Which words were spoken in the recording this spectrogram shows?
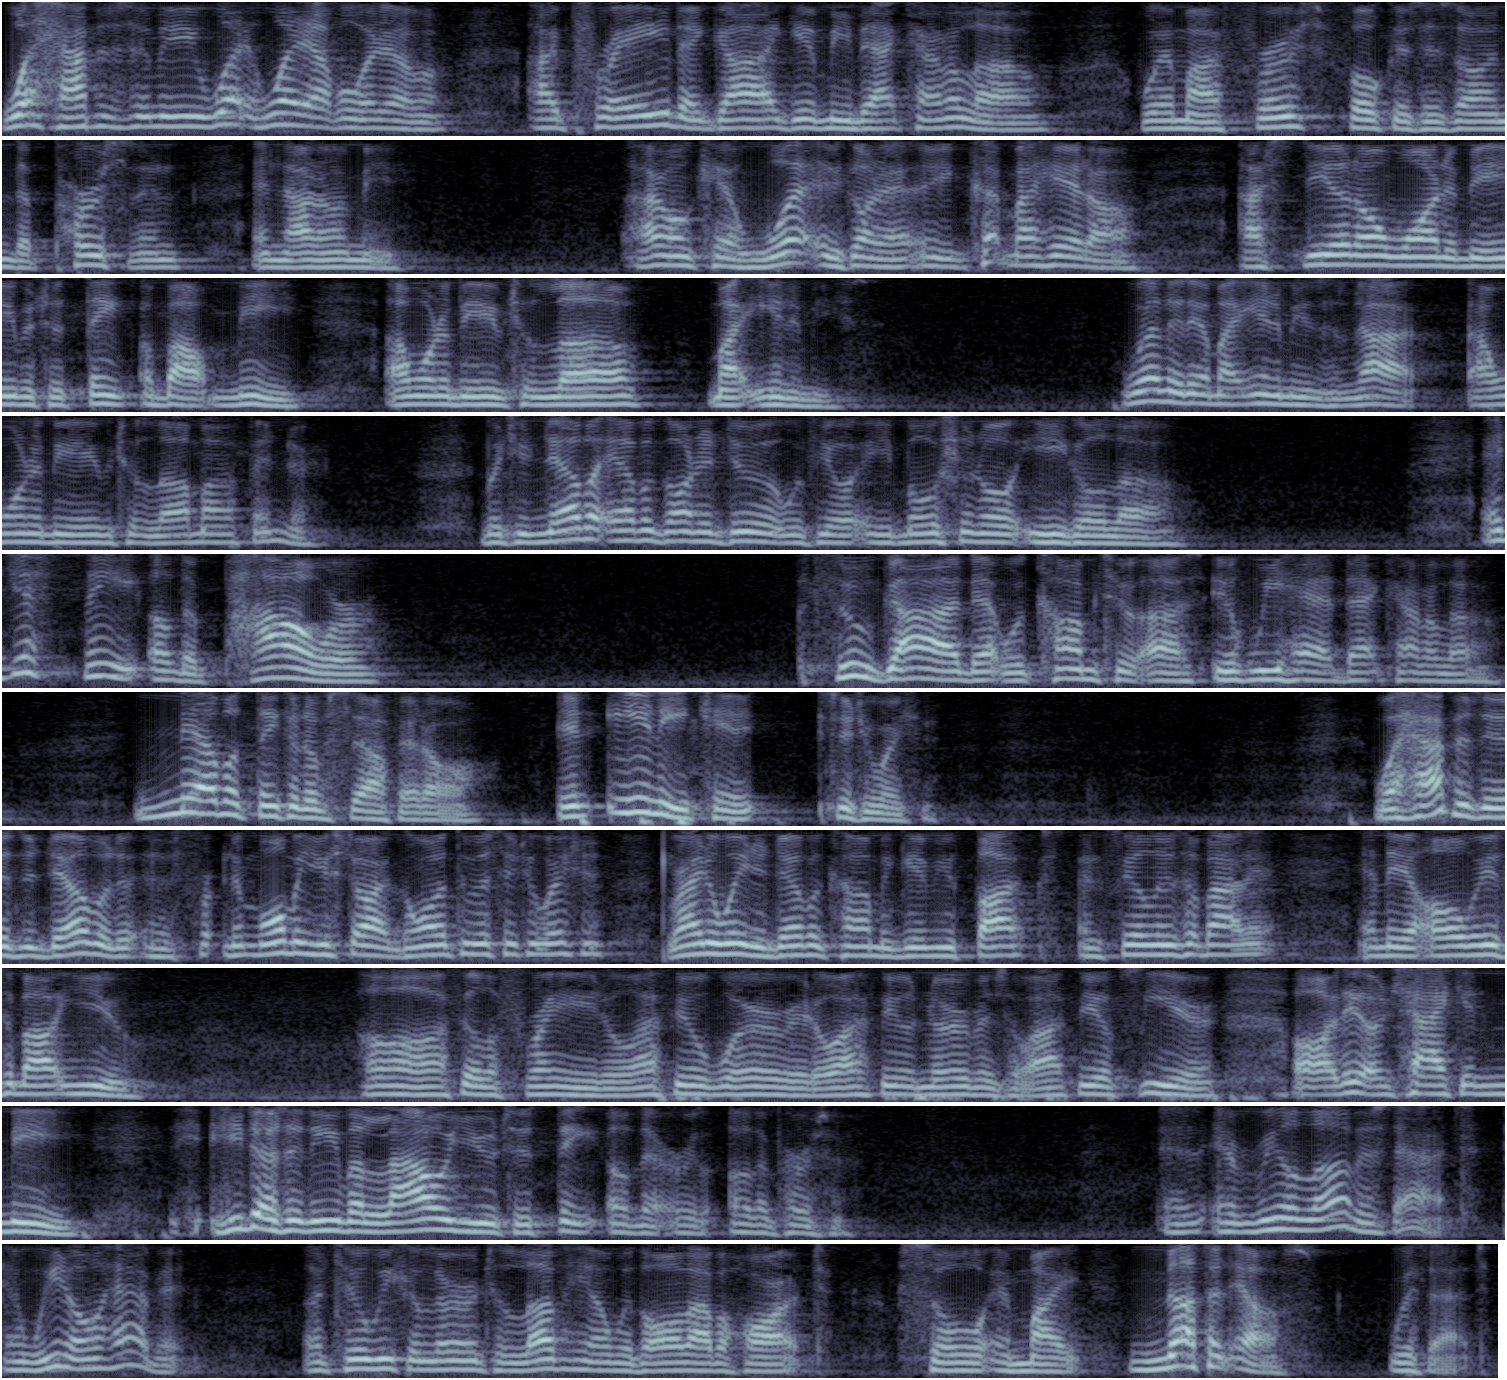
what happens to me, what, whatever, whatever. I pray that God give me that kind of love where my first focus is on the person and not on me. I don't care what is going to cut my head off. I still don't want to be able to think about me. I want to be able to love my enemies. Whether they're my enemies or not, I want to be able to love my offender. But you're never ever going to do it with your emotional ego love. And just think of the power through God that would come to us if we had that kind of love. Never thinking of self at all in any situation. What happens is the devil, the, moment you start going through a situation, right away the devil come and give you thoughts and feelings about it, and they are always about you. Oh, I feel afraid, or I feel worried, or I feel nervous, or I feel fear, or they're attacking me. He doesn't even allow you to think of the other person. And, and real love is that. And we don't have it until we can learn to love him with all our heart, soul, and might. Nothing else with that.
